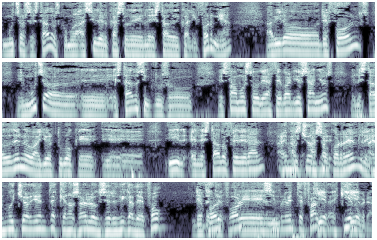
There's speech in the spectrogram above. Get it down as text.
en muchos estados, como ha sido el caso del estado de California. Ha habido defaults en muchos eh, estados, incluso es famoso de hace varios años. El estado de Nueva York tuvo que eh, ir el estado federal Hay a, muchos, a socorrerle. hay muchos oyentes que no saben lo que significa default. Default, default es simplemente falta, es quiebra.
